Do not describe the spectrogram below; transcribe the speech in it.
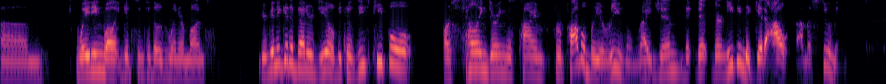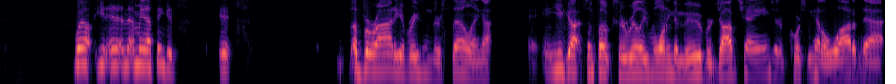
um, waiting while it gets into those winter months, you're going to get a better deal because these people are selling during this time for probably a reason, right, Jim? They're, they're needing to get out, I'm assuming. Well, and, and I mean, I think it's it's a variety of reasons they're selling. I, you got some folks that are really wanting to move or job change, and of course, we had a lot of that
